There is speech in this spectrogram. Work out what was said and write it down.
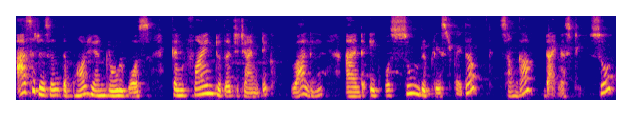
As a result, the Mauryan rule was confined to the Gangetic valley, and it was soon replaced by the Sunga dynasty. So,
